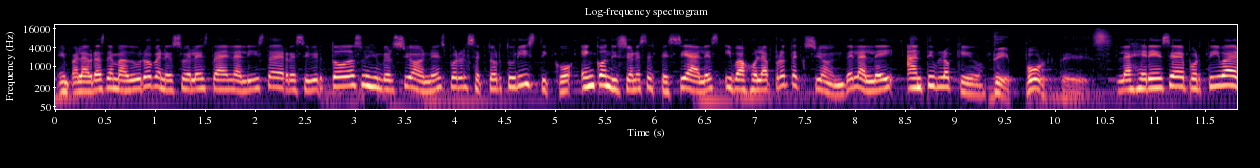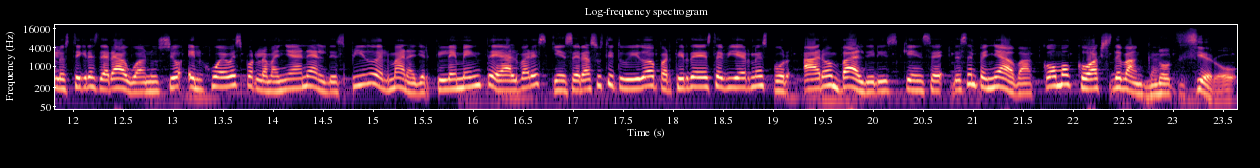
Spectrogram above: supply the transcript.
En palabras de Maduro, Venezuela está en la lista de recibir todas sus inversiones por el sector turístico en condiciones especiales y bajo la protección de la ley antibloqueo. Deportes. La gerencia deportiva de los Tigres de Aragua anunció el jueves por la mañana el despido del manager Clemente Álvarez, quien será sustituido a partir de este viernes por Aaron Valdiris, quien se desempeñaba como coach de banca. Noticiero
